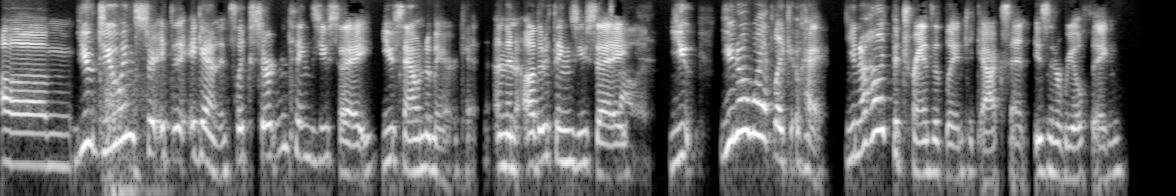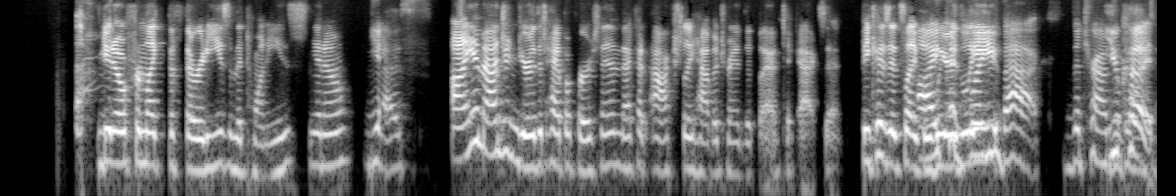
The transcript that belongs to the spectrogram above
Um You do insert it again. It's like certain things you say, you sound American, and then other things you say, valid. you you know what? Like, okay, you know how like the transatlantic accent isn't a real thing. You know, from like the 30s and the 20s. You know, yes. I imagine you're the type of person that could actually have a transatlantic accent because it's like I could weirdly bring back the You could.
